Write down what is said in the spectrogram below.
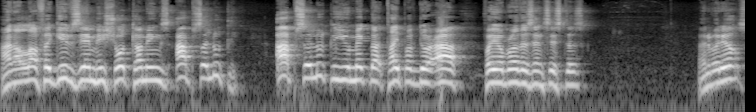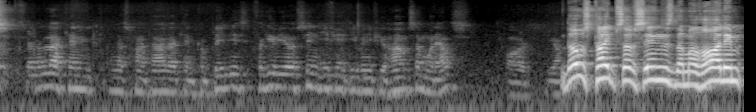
And Allah forgives him his shortcomings. Absolutely. Absolutely, you make that type of dua for your brothers and sisters. Anybody else? Allah can, Allah can completely forgive your sin if you, even if you harm someone else? Or Those types of sins, the madhalim,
